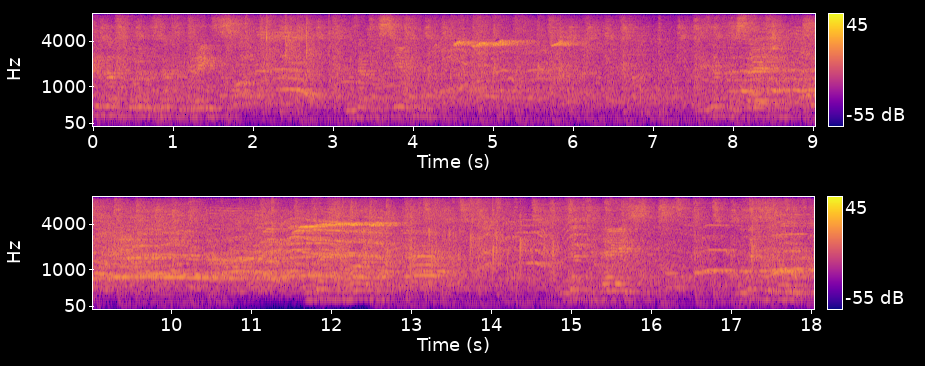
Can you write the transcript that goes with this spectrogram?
frente às vezes número 203, 205, 207, 209, 210, 212.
